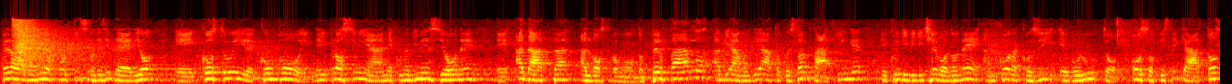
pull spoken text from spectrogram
però è il mio fortissimo desiderio eh, costruire con voi nei prossimi anni ecco, una dimensione eh, adatta al vostro mondo. Per farlo abbiamo ideato questo unpacking, che quindi vi dicevo non è ancora così evoluto o sofisticato,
